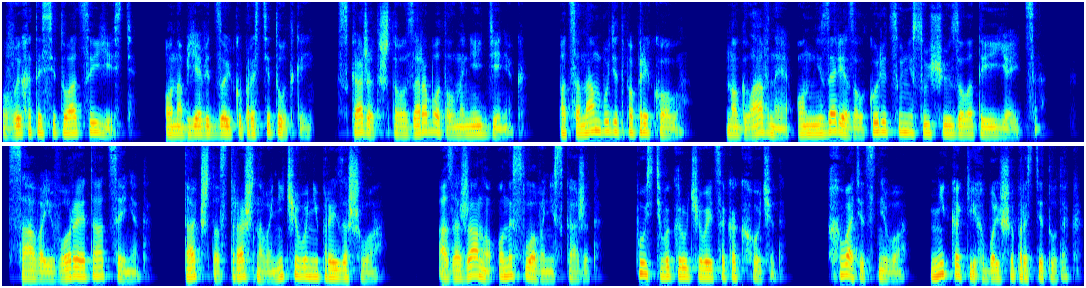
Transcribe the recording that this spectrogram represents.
Выход из ситуации есть. Он объявит Зойку проституткой. Скажет, что заработал на ней денег. Пацанам будет по приколу. Но главное, он не зарезал курицу, несущую золотые яйца. Сава и воры это оценят. Так что страшного ничего не произошло. А за Жанну он и слова не скажет. Пусть выкручивается как хочет. Хватит с него. Никаких больше проституток.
